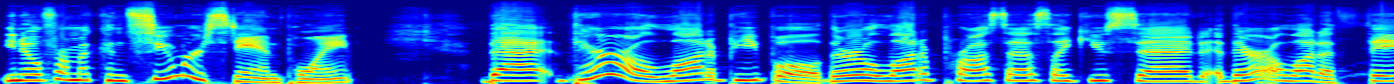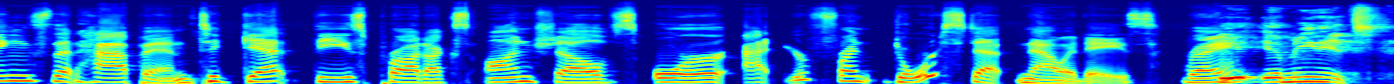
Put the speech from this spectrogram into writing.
you know, from a consumer standpoint, that there are a lot of people, there are a lot of process, like you said, there are a lot of things that happen to get these products on shelves or at your front doorstep nowadays, right? I mean, it's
